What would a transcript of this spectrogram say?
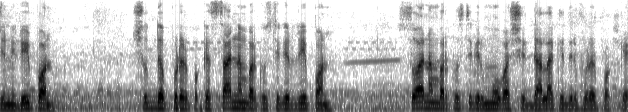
যিনি রিপন। সুখদেবপুরের পক্ষে চার নম্বর কুস্তিগির রিপন, ছয় নম্বর কুস্তিগির মোবাশির ডালা কিদিরপুরের পক্ষে।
